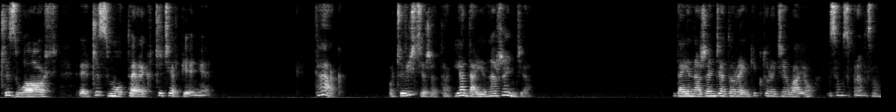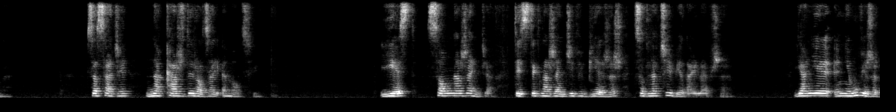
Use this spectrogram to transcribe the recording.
czy złość, y, czy smutek, czy cierpienie? Tak, oczywiście, że tak. Ja daję narzędzia. Daję narzędzia do ręki, które działają i są sprawdzone. W zasadzie na każdy rodzaj emocji. Jest, są narzędzia. Ty z tych narzędzi wybierzesz, co dla ciebie najlepsze. Ja nie, nie mówię, że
